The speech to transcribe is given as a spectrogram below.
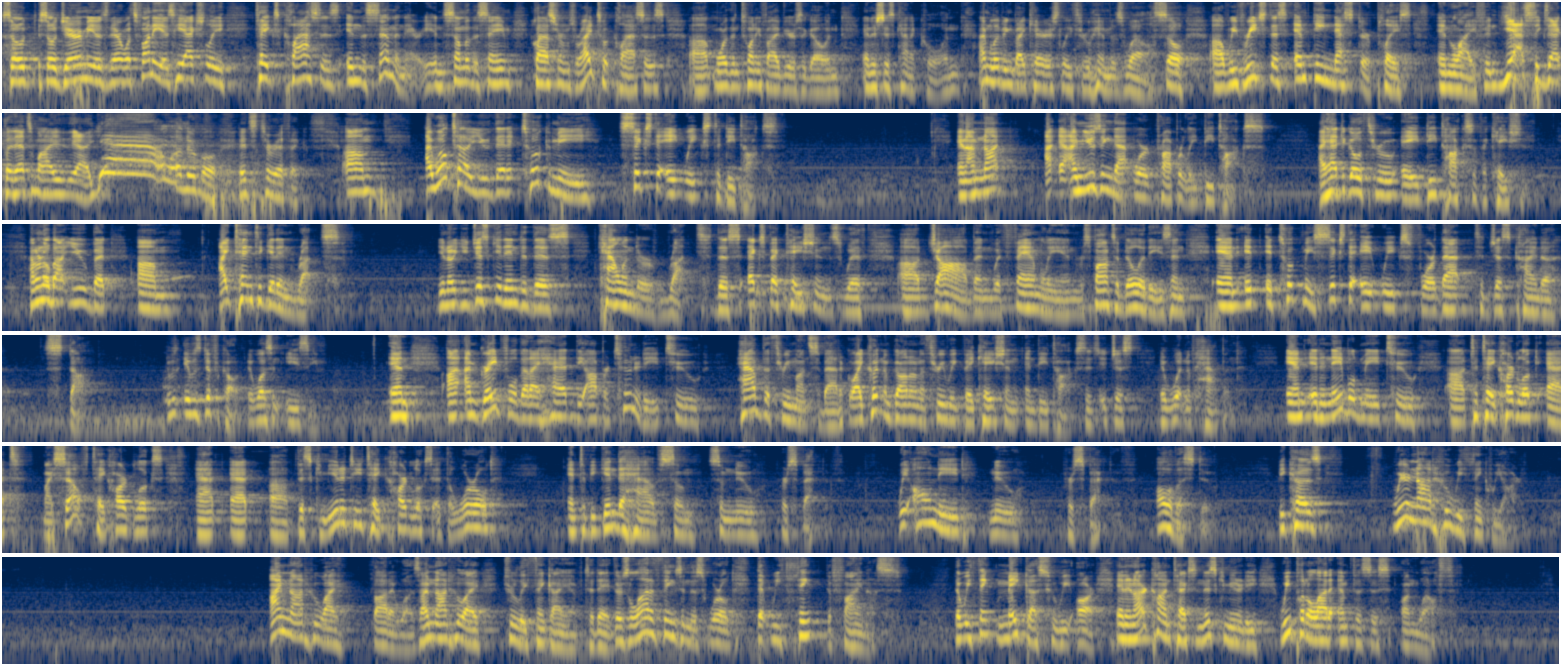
So, so Jeremy is there. What's funny is he actually takes classes in the seminary in some of the same classrooms where I took classes uh, more than 25 years ago, and, and it's just kind of cool. And I'm living vicariously through him as well. So uh, we've reached this empty nester place in life. And yes, exactly, that's my, yeah, yeah, wonderful. It's terrific. Um, I will tell you that it took me six to eight weeks to detox. And I'm not, I, I'm using that word properly detox. I had to go through a detoxification. I don't know about you, but um, I tend to get in ruts. You know, you just get into this calendar rut, this expectations with uh, job and with family and responsibilities. And, and it, it took me six to eight weeks for that to just kind of stop. It was, it was difficult, it wasn't easy. And I'm grateful that I had the opportunity to have the three month sabbatical. I couldn't have gone on a three week vacation and detox. It, it just, it wouldn't have happened. And it enabled me to, uh, to take hard look at myself, take hard looks at, at uh, this community, take hard looks at the world, and to begin to have some, some new perspective. We all need new perspective. All of us do. Because we're not who we think we are. I'm not who I thought I was. I'm not who I truly think I am today. There's a lot of things in this world that we think define us, that we think make us who we are. And in our context, in this community, we put a lot of emphasis on wealth.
